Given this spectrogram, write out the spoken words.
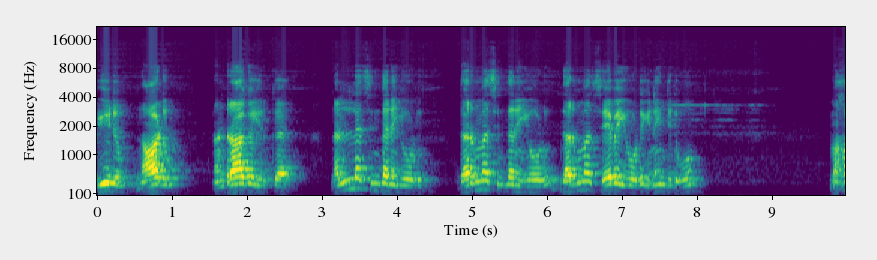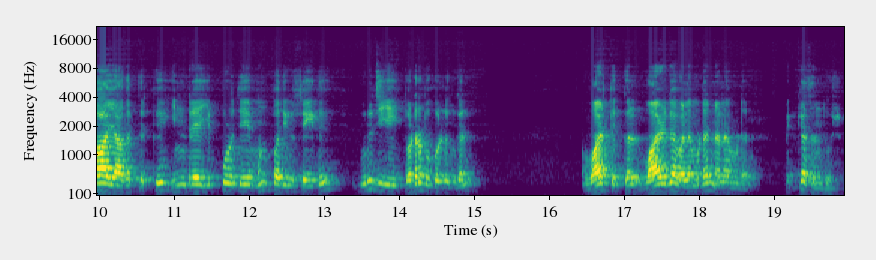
வீடும் நாடும் நன்றாக இருக்க நல்ல சிந்தனையோடு தர்ம சிந்தனையோடு தர்ம சேவையோடு இணைந்திடுவோம். மகா யாகத்திற்கு இன்றே இப்பொழுதே முன்பதிவு செய்து குருஜியை தொடர்பு கொள்ளுங்கள். வாழ்த்துக்கள். வாழ்க வளமுடன் நலமுடன். மிக்க சந்தோஷம்.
